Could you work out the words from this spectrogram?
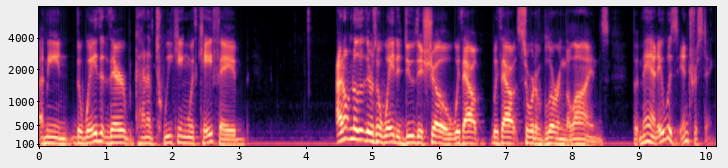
I mean, the way that they're kind of tweaking with kayfabe, I don't know that there's a way to do this show without without sort of blurring the lines. But man, it was interesting.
